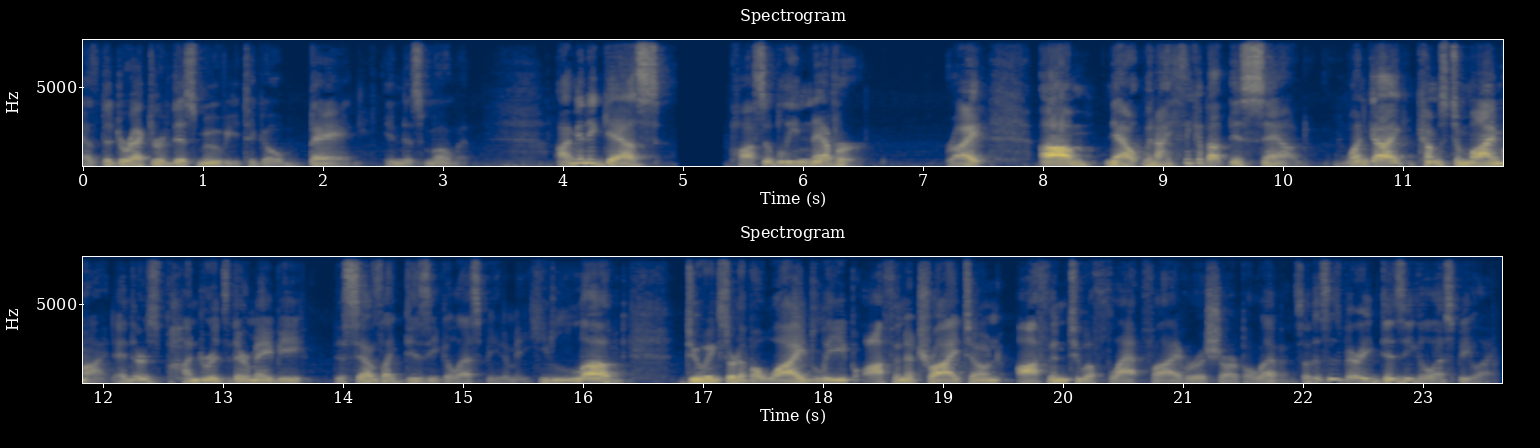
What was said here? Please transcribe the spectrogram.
as the director of this movie to go bang in this moment. I'm going to guess possibly never, right? Um, now, when I think about this sound, one guy comes to my mind, and there's hundreds there may be. This sounds like Dizzy Gillespie to me. He loved doing sort of a wide leap, often a tritone, often to a flat five or a sharp 11. So this is very Dizzy Gillespie like.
